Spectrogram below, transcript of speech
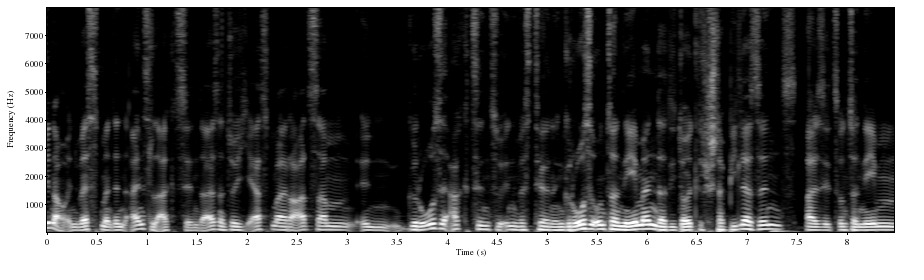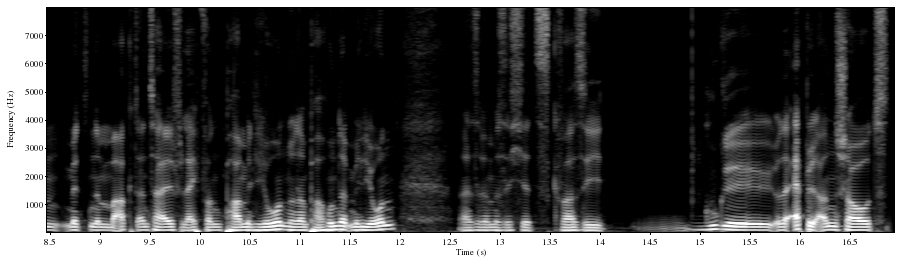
genau, Investment in Einzelaktien. Da ist natürlich erstmal ratsam, in große Aktien zu investieren, in große Unternehmen, da die deutlich stabiler sind als jetzt Unternehmen mit einem Marktanteil vielleicht von ein paar Millionen oder ein paar hundert Millionen. Also wenn man sich jetzt quasi Google oder Apple anschaut,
